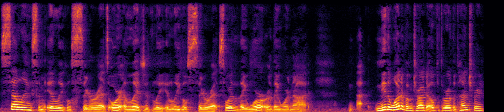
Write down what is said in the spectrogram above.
selling some illegal cigarettes or allegedly illegal cigarettes, whether they were or they were not. Neither one of them tried to overthrow the country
